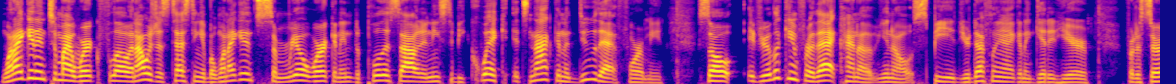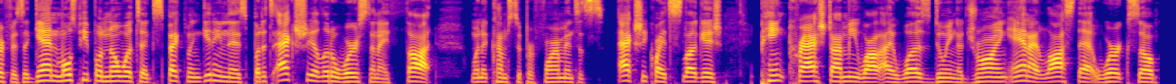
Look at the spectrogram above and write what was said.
when I get into my workflow, and I was just testing it, but when I get into some real work and I need to pull this out and it needs to be quick, it's not going to do that for me. So if you're looking for that kind of, you know, speed, you're definitely not going to get it here for the Surface. Again, most people know what to expect when getting this, but it's actually a little worse than I thought when it comes to performance. It's actually quite sluggish. Paint crashed on me while I was doing a drawing and I lost that work. So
